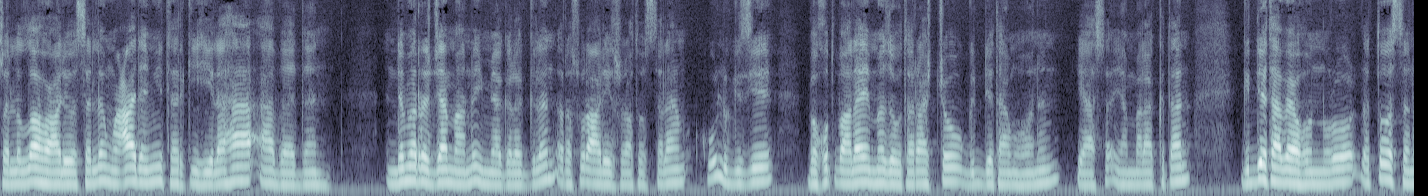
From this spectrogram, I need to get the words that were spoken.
صለ ላሁ ለ ወሰለም ወዓደሚ ተርኪህ ለሃ አበደን። እንደ መረጃ ማን ነው የሚያገለግለን ረሱል አለ ሰላቱ ወሰላም ሁሉ በኹጥባ ላይ መዘውተራቸው ግዴታ መሆንን ያመላክታል። ግዴታ ባይሆን ኑሮ ለተወሰነ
